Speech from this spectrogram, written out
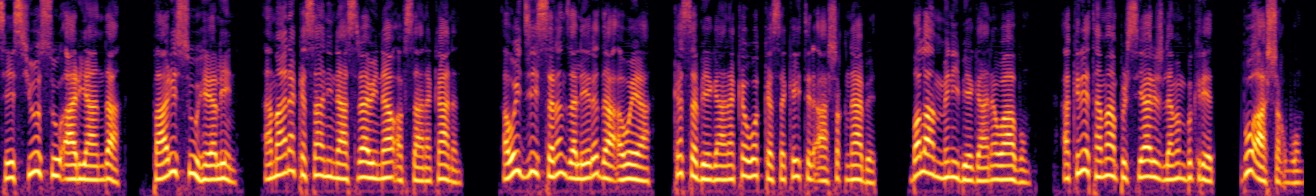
سێسیۆس و ئاریاندا، پاریس و هێلین، ئەمانە کەسانی ناسراوی ناو ئەفسانەکانن. ئەوەی جێی سەرنجە لێرەدا ئەوەیە کەسە بێگانەکە وەک کەسەکەی تر ئاشق نابێت، بەڵام منی بێگانە وابووم. ئەکرێت هەمان پرسیاریش لە من بکرێت بۆ ئاشق بووم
